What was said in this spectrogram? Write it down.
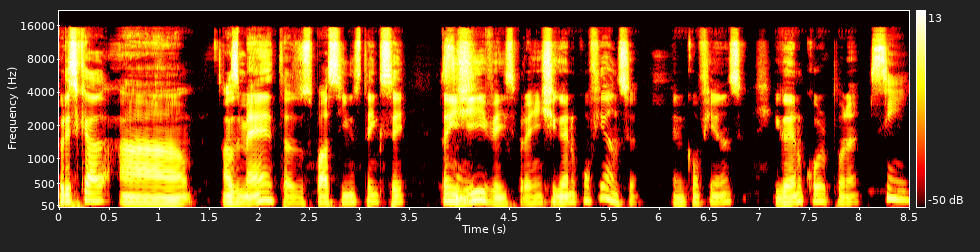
Por isso que a, a- as metas, os passinhos têm que ser tangíveis para a gente ganhando confiança. Ganhando confiança e ganhando corpo, né? Sim,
